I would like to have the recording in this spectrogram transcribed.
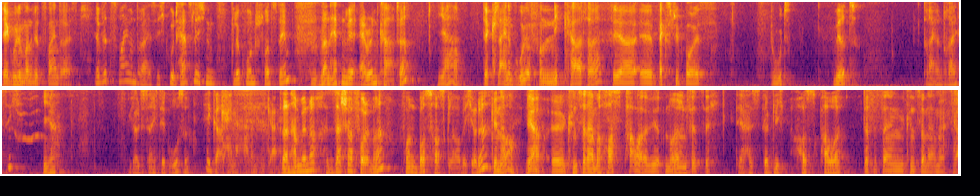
Der gute Mann wird 32. Er wird 32. Gut, herzlichen Glückwunsch trotzdem. Mhm. Dann hätten wir Aaron Carter. Ja, der kleine Bruder von Nick Carter, der äh, Backstreet Boys Dude. Wird 33. Ja, Wie alt ist eigentlich der Große? Egal. keine Ahnung, egal. Dann haben wir noch Sascha Vollmer von Bosshaus, glaube ich, oder? Genau, Ja. der äh, Künstlername Hoss Power wird 49. Der heißt wirklich Hoss Power. Das ist sein Künstlername, ja.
